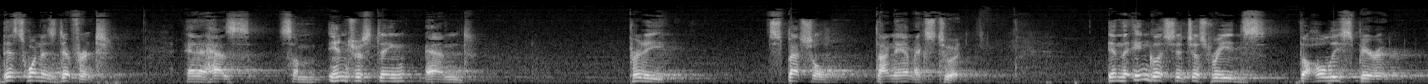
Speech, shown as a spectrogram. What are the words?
This one is different, and it has some interesting and pretty special dynamics to it. In the English, it just reads the Holy Spirit,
